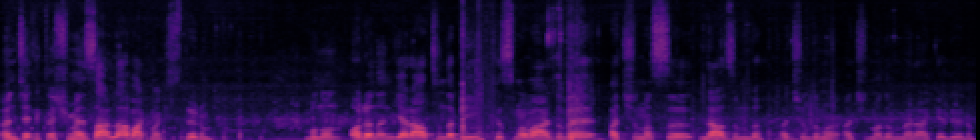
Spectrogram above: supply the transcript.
Öncelikle şu mezarlığa bakmak istiyorum. Bunun oranın yer altında bir kısmı vardı ve açılması lazımdı. Açıldı mı açılmadı mı merak ediyorum.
